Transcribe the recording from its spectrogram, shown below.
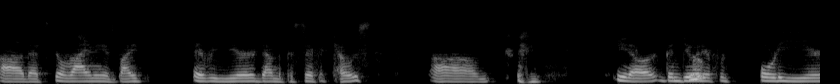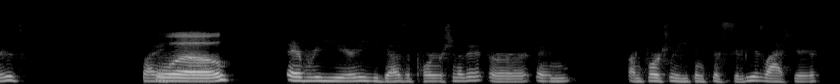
uh, that's still riding his bike every year down the pacific coast um, you know been doing it for 40 years like Whoa. every year he does a portion of it or and unfortunately he thinks this is going to be his last year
